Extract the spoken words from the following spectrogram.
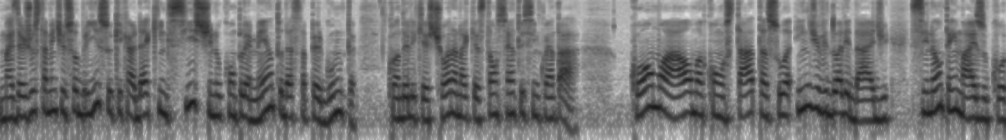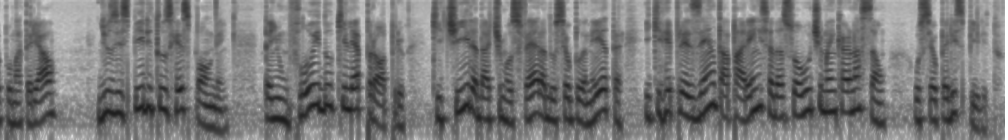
mas é justamente sobre isso que Kardec insiste no complemento dessa pergunta, quando ele questiona na questão 150A. Como a alma constata a sua individualidade se não tem mais o corpo material? E os espíritos respondem: tem um fluido que lhe é próprio, que tira da atmosfera do seu planeta e que representa a aparência da sua última encarnação, o seu perispírito.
